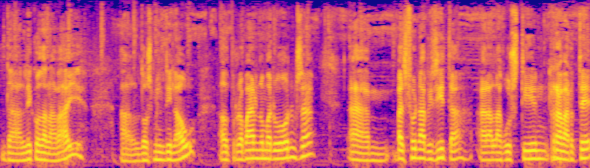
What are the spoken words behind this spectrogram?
de l'Eco de la Vall, el 2019, el programa número 11, eh, vaig fer una visita a l'Agustín Reverter,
